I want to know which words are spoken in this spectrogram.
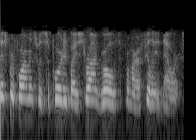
This performance was supported by strong growth from our affiliate networks.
